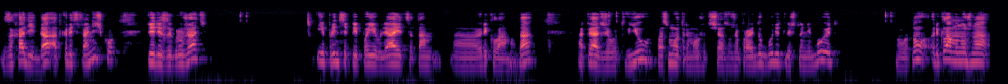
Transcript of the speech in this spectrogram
заходить, да, открыть страничку перезагружать. И в принципе появляется там э, реклама. Да? Опять же вот View. Посмотрим, может сейчас уже пройду, будет ли что не будет. Вот. Ну, рекламу нужно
